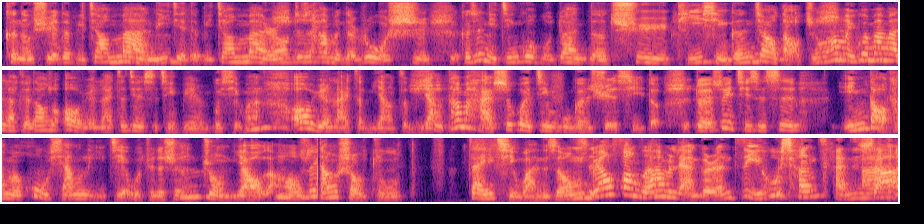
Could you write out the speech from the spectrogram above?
可能学的比较慢，理解的比较慢，然后这是他们的弱势。是，可是你经过不断的去提醒跟教导之后，他们也会慢慢了解到说，哦，原来这件事情别人不喜欢，哦，原来怎么样怎么样，他们还是会进步跟学习的。是对，所以其实是引导他们互相理解，我觉得是很重要。然后，所以当手足。在一起玩的时候，我们不要放着他们两个人自己互相残杀，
